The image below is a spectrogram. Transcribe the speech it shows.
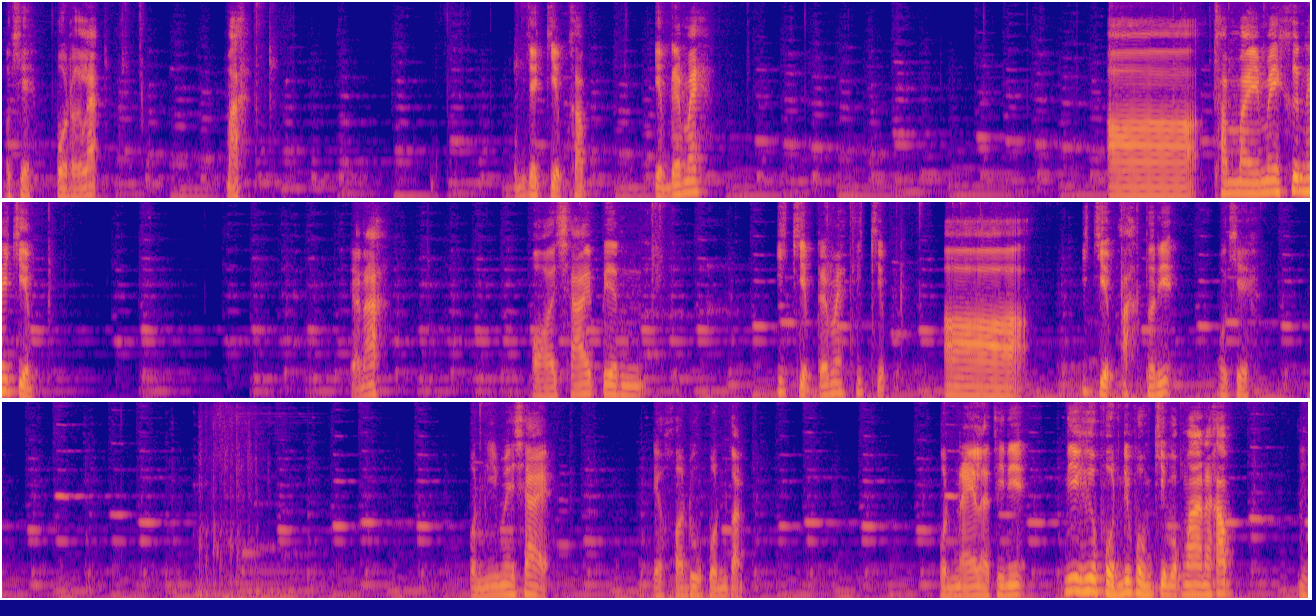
โอเคปลดออกแล้ว มา ผมจะเก็บครับ เก็บได้ไหมอ่าทำไมไม่ขึ้นให้เก็บ เดี๋ยวนะขอใช้เป็นที่เก็บได้ไหมที่เก็บอ่าที่เก็บอะตัวนี้ โอเค ผลนี้ไม่ใช่ เดี๋ยวขอดูผลก่อน ผลไหนล่ะทีนี้ นี่คือผลที่ผมเก็บออกมานะครับ อื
